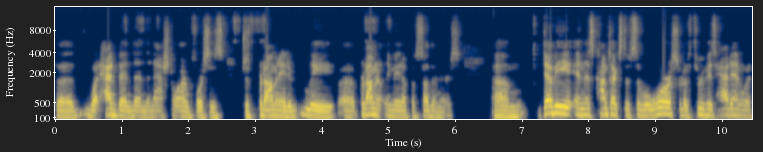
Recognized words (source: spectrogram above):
the what had been then the National Armed Forces, just predominantly uh, predominantly made up of Southerners. Um, Deby, in this context of civil war, sort of threw his hat in with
